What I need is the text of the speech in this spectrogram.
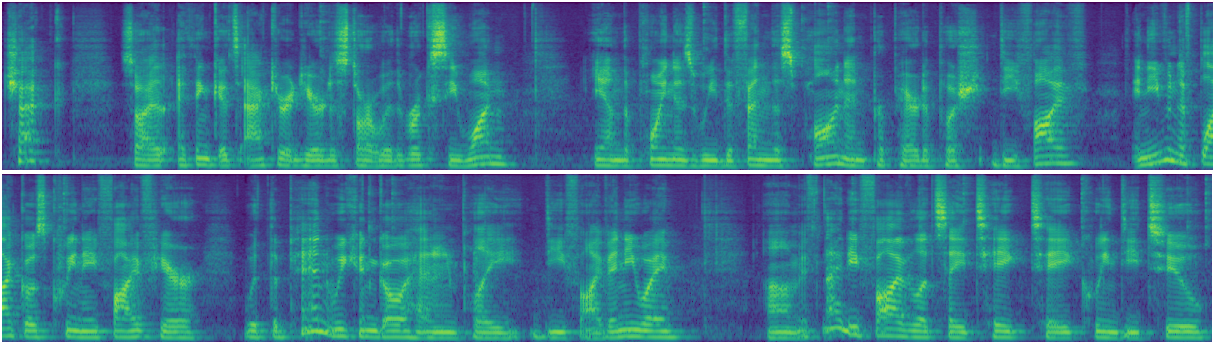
check. So I, I think it's accurate here to start with rook c1. And the point is we defend this pawn and prepare to push d5. And even if black goes queen a5 here with the pin, we can go ahead and play d5 anyway. Um, if knight e5, let's say take, take, queen d2,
